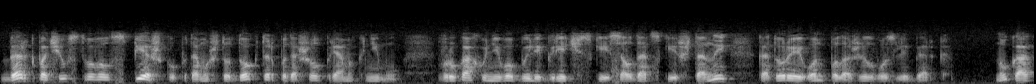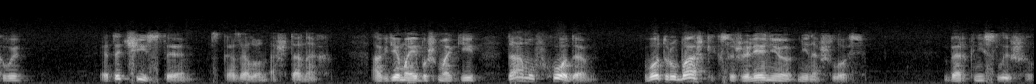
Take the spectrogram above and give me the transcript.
Берг почувствовал спешку, потому что доктор подошел прямо к нему. В руках у него были греческие солдатские штаны, которые он положил возле Берга. «Ну как вы?» «Это чистое», — сказал он о штанах. «А где мои башмаки?» «Там, у входа. Вот рубашки, к сожалению, не нашлось». Берг не слышал.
